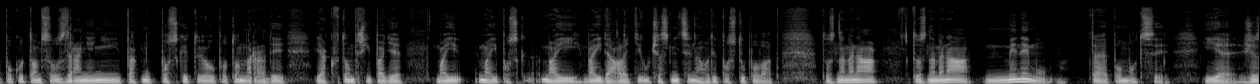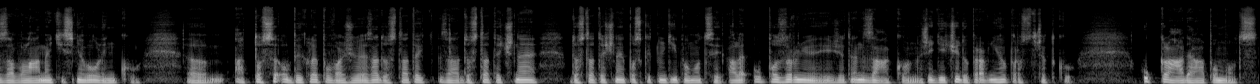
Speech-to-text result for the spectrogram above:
pokud tam jsou zranění, tak mu poskytují potom rady, jak v tom případě mají, mají, mají, mají dále ti účastníci nehody postupovat. To znamená, to znamená minimum té pomoci je, že zavoláme tísňovou linku. Ehm, a to se obvykle považuje za, dostatek, za dostatečné, dostatečné poskytnutí pomoci. Ale upozorňuji, že ten zákon řidiči dopravního prostředku ukládá pomoc,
